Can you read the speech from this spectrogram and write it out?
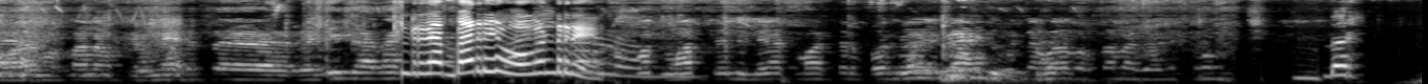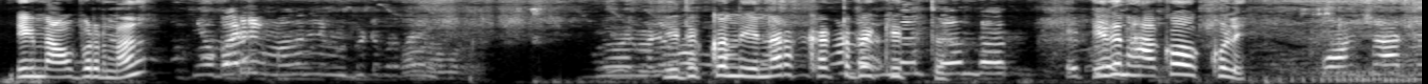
ಒಳಗ್ ಬರ್ತಾನ ಬರ್ರಿ. ಈಗ ನಾವು ಬರ್ನ? ನೀವು ಬರ್ರಿ ಮೊದಲು ನಿಮ್ಗೆ ಬಿಟ್ಟು ಬರ್ತಾರೆ ಇದಕ್ಕೊಂದು ಏನಾರು ಕಟ್ಟಬೇಕಿತ್ತು ಇದನ್ನ ಹಾಕೋ ಹಾಕೊಳ್ಳಿ ಫೋನ್ ಚಾರ್ಜ್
